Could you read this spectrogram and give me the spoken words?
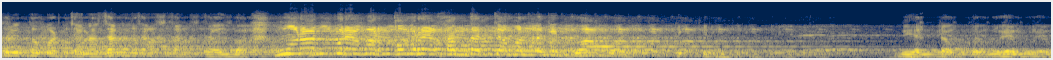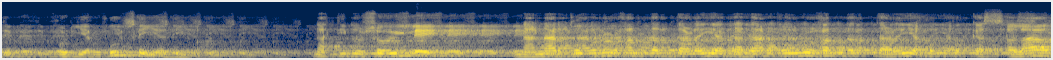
করে তো আমার জানাজার নামাজ কান পড়াইবা মরাদ করে আমার কবরের খান্দারকে আমার লাগি দোয়া করবা কিনা? দুই একটা রুহের মধ্যে পড়িয়া সাইয়া দিবা। নাতি বসে হইলে নানার কবরের খান্দার দাঁড়াইয়া, দাদার কবরের খান্দার দাঁড়াইয়া হক সালাম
